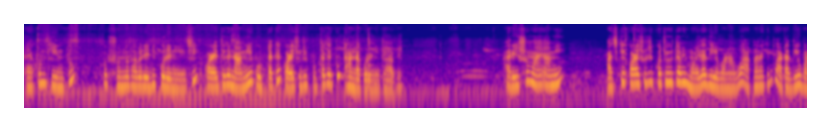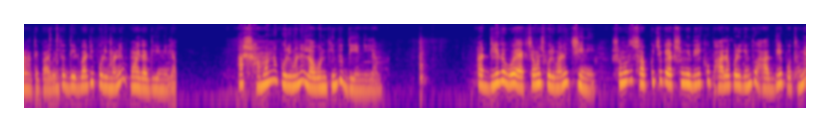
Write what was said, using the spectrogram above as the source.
এখন কিন্তু খুব সুন্দরভাবে রেডি করে নিয়েছি। কড়াই থেকে নামিয়ে পুরটাকে, কড়াইশুটির পুরটাকে একটু ঠান্ডা করে নিতে হবে। আর এই সময় আমি আজকে কড়াইশুটির কচুরিটা আমি ময়দা দিয়ে বানাবো। আপনারা কিন্তু আটা দিয়েও বানাতে পারবেন। তো দেড় বাটি পরিমাণে ময়দা দিয়ে নিলাম। আর সামান্য পরিমাণে লবণ কিন্তু দিয়ে নিলাম। আর দিয়ে দেবো এক চামচ পরিমাণে চিনি। সমস্ত সব কিছুকে একসঙ্গে দিয়ে খুব ভালো করে কিন্তু হাত দিয়ে প্রথমে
